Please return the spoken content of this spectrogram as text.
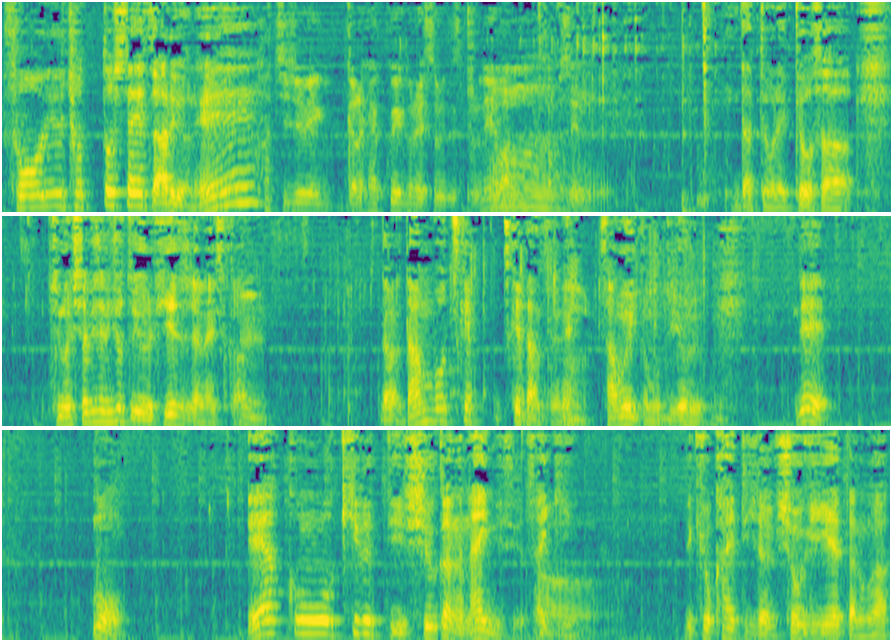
そういうちょっとしたやつあるよね。80円から100円ぐらいするんですけどね、うんワンカプセル。だって俺今日さ、昨日久々にちょっと夜冷えたじゃないですか。うん。だから暖房つけ、つけたんですよね。寒いと思って夜。で、もう、エアコンを切るっていう習慣がないんですよ、最近。で、今日帰ってきた時衝撃だったのが、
